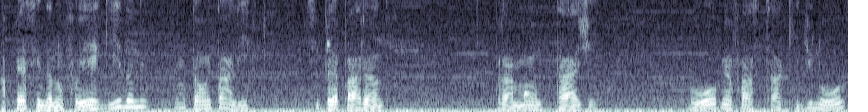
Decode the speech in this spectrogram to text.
a peça ainda não foi erguida, né? Então está ali se preparando para a montagem. Vou me afastar aqui de novo.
